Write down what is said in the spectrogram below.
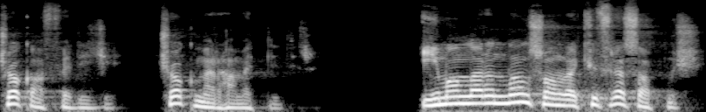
çok affedici, çok merhametlidir. İmanlarından sonra küfre sapmış,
